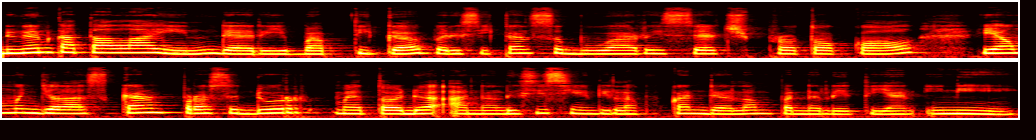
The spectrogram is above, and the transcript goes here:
Dengan kata lain, dari bab 3 berisikan sebuah research protokol yang menjelaskan prosedur metode analisis yang dilakukan dalam penelitian ini.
